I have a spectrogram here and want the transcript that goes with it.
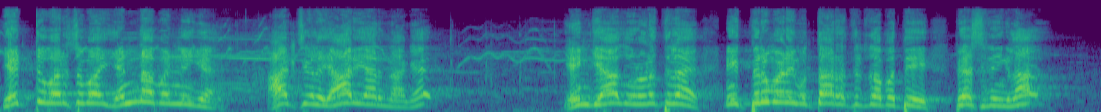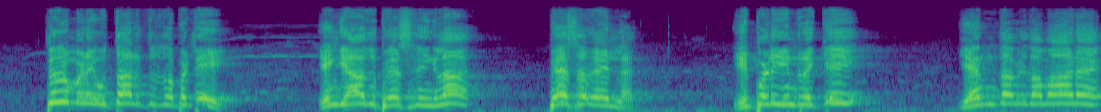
எட்டு வருஷமா என்ன பண்ணீங்க? ஆட்சியில் யார் யார் இருந்தாங்க? எங்கேயாவது ஒரு இடத்துல நீ திருமலை உத்தார திட்டத்தை பத்தி பேசுனீங்களா? திருமலை உத்தார திட்டத்தை பற்றி எங்கேயாவது பேசுனீங்களா? பேசவே இல்லை. இப்படி இன்றைக்கு எந்த விதமான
